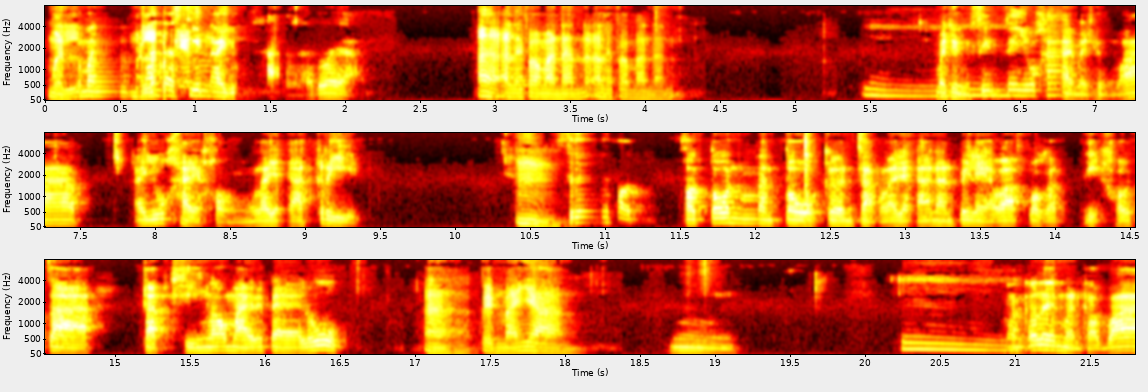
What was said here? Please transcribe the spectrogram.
เหมือนมันเหมืมันเราจะสิ้นอายุขัยแล้วด้วยอะเอออะไรประมาณนั้น อะไรประมาณนั้นอืมหมายถึงสิ้นอายุขัยหมายถึงว่า อายุขัยของระยะกรีดอืมซึ่งพอพอต้นมันโตเกินจากระยะนั้นไปแล้วอะปกติเขาจะตัดทิ้งแล้วเอาไม้ไปแปรรูป อ่า เป็นไม้ยาง อืม อืม มันก็เลยเหมือนกับว่า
